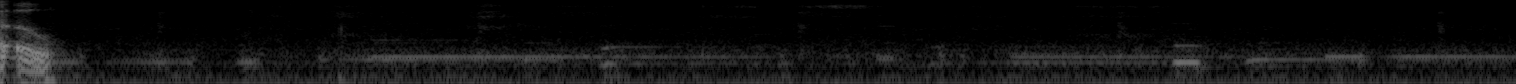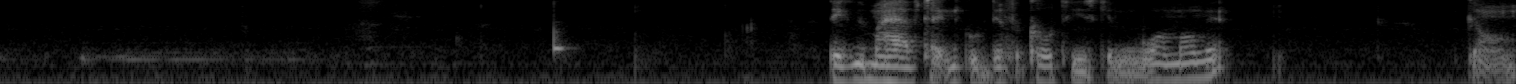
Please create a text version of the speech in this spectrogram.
Uh oh. Think we might have technical difficulties. Give me one moment. Gone.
